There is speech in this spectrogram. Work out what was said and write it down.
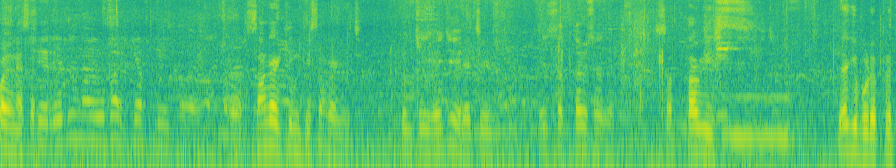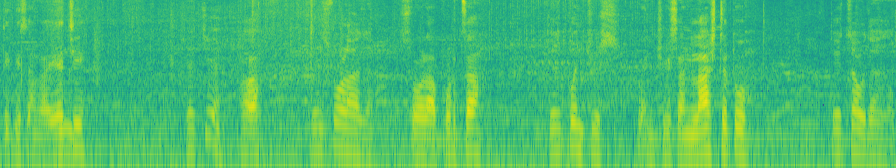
पळण्यासाठी? सांगा किमती सांगा याची. याची. हे सत्तावीस हजार. सत्तावीस. या की पुढे प्रत्येकी सांगा याची? त्याची हा. हे सोळा हजार. सोळा पुढचा? ते पंचवीस. पंचवीस आणि लास्ट तो? ते चौदा हजार.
